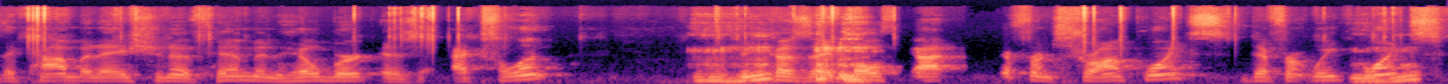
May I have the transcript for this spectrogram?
the combination of him and Hilbert is excellent mm-hmm. because they both got different strong points, different weak mm-hmm. points.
